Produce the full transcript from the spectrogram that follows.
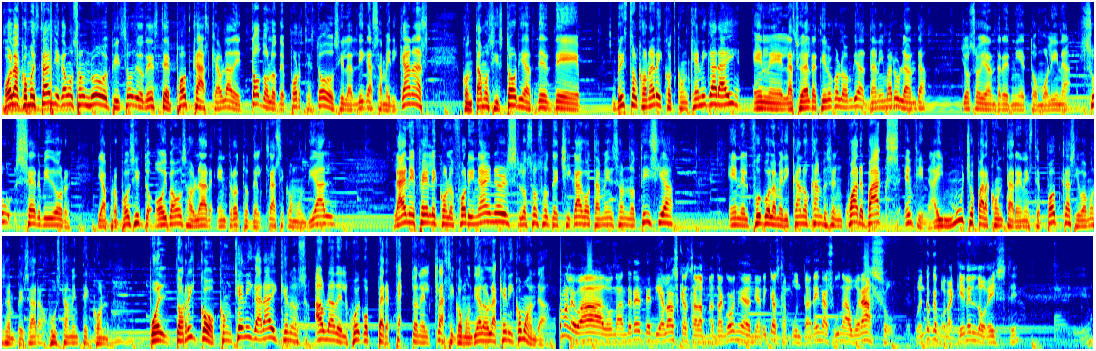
Hola, ¿cómo están? Llegamos a un nuevo episodio de este podcast que habla de todos los deportes, todos y las ligas americanas. Contamos historias desde Bristol, Connecticut con Kenny Garay, en eh, la ciudad del Retiro, Colombia, Dani Marulanda. Yo soy Andrés Nieto Molina, su servidor. Y a propósito, hoy vamos a hablar, entre otros, del Clásico Mundial. La NFL con los 49ers, los Osos de Chicago también son noticia. En el fútbol americano, cambios en quarterbacks. En fin, hay mucho para contar en este podcast y vamos a empezar justamente con Puerto Rico con Kenny Garay que nos habla del juego perfecto en el Clásico Mundial. Hola Kenny, ¿cómo anda? ¿Cómo le va, don Andrés? Desde Alaska hasta la Patagonia, desde Arica hasta Punta Arenas, un abrazo. Le cuento que por aquí en el noreste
